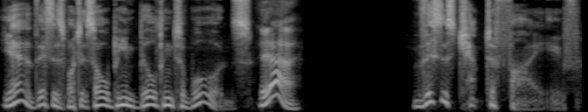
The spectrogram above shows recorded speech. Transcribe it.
Yeah, this is what it's all been building towards. Yeah. This is chapter 5.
